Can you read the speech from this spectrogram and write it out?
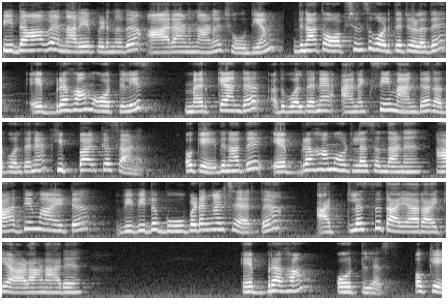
പിതാവ് എന്നറിയപ്പെടുന്നത് ആരാണെന്നാണ് ചോദ്യം. ഇതിനകത്ത് ഓപ്ഷൻസ് കൊടുത്തിട്ടുള്ളത് എബ്രഹാം ഓർട്ടലിസ് മെർക്കാൻഡർ അതുപോലെ തന്നെ അനക്സി മാൻഡർ അതുപോലെ തന്നെ ഹിപ്പാർക്കസ് ആണ് ഓക്കെ ഇതിനകത്ത് എബ്രഹാം ഓർട്ടലസ് എന്താണ്? ആദ്യമായിട്ട് വിവിധ ഭൂപടങ്ങൾ ചേർത്ത് അറ്റ്ലസ് തയ്യാറാക്കിയ ആളാണ് ആര്? എബ്രഹാം ഓർട്ടലസ്. ഓക്കെ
